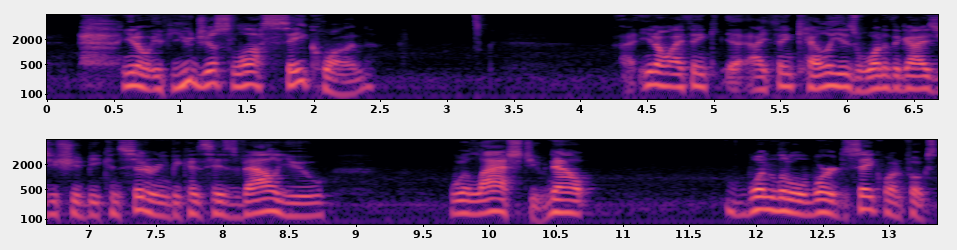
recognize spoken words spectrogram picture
you know, if you just lost Saquon, you know, I think I think Kelley is one of the guys you should be considering because his value will last you. Now, one little word to Saquon, folks.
